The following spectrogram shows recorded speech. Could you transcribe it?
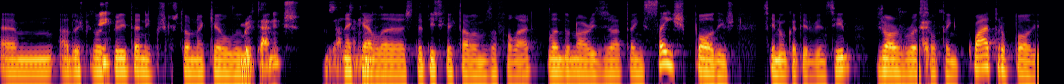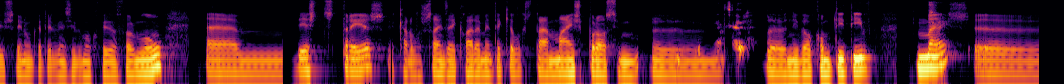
um, há dois pilotos sim. britânicos que estão naquele. Britânicos. Exatamente. Naquela estatística que estávamos a falar, Lando Norris já tem seis pódios sem nunca ter vencido, George Russell tem quatro pódios sem nunca ter vencido uma corrida de Fórmula 1. Um, destes três, Carlos Sainz é claramente aquele que está mais próximo uh, a nível competitivo, mas uh,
